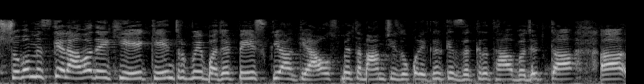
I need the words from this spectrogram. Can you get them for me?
शुभम इसके अलावा देखिए केंद्र में बजट पेश किया गया। उसमें तमाम चीज़ों को लेकर के ज़िक्र था। बजट का आ,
